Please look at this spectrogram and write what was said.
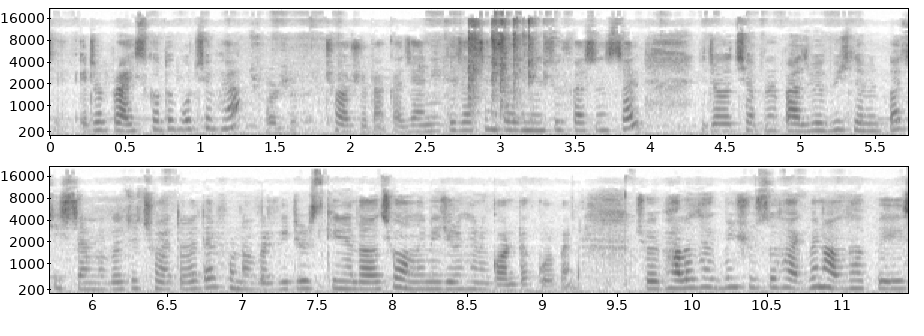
যে এটার প্রাইস কত পড়ছে ভাইয়া? ছয়শো টাকা। ছশো টাকা। যা নিতে যাচ্ছেন সবাই নিউজ ফ্যাশন স্টাইল যেটা হচ্ছে আপনার পাঁচ বিশ লেভেল পাঁচ ইস্টার নগর হচ্ছে ছয় তলাতে ফোন নাম্বার ভিডিওর স্ক্রিনে দেওয়া আছে অনলাইনে জন্য এখানে কন্ট্যাক্ট করবেন। সবাই ভালো থাকবেন সুস্থ থাকবেন আল্লাহ হাফিজ।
